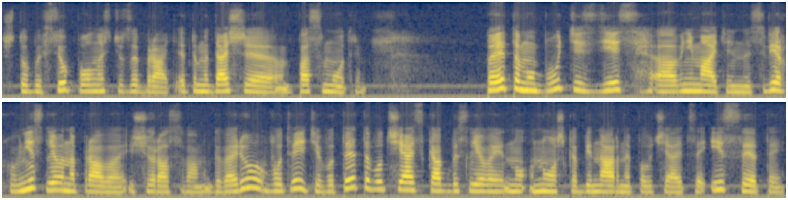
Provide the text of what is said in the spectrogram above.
чтобы все полностью забрать. Это мы дальше посмотрим. Поэтому будьте здесь а, внимательны. Сверху вниз, слева направо. Еще раз вам говорю. Вот видите, вот эта вот часть как бы с левой ножка бинарная получается. И с этой.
